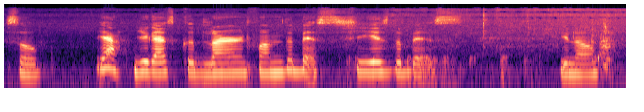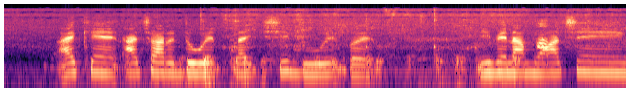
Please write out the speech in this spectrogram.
So yeah, you guys could learn from the best. She is the best. You know, I can't, I try to do it like she do it, but even I'm watching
